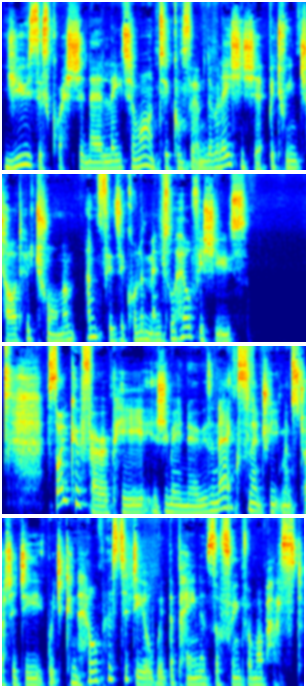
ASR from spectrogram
used this questionnaire later on to confirm the relationship between childhood trauma and physical and mental health issues. Psychotherapy, as you may know, is an excellent treatment strategy which can help us to deal with the pain and suffering from our past.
